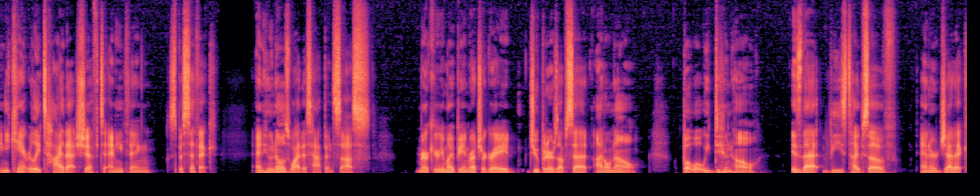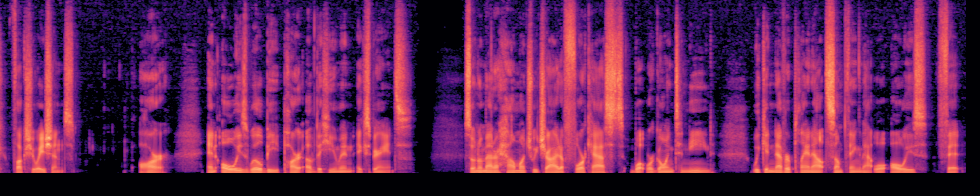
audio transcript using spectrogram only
And you can't really tie that shift to anything specific. And who knows why this happens to us? Mercury might be in retrograde, Jupiter's upset, I don't know. But what we do know is that these types of energetic fluctuations are and always will be part of the human experience. So, no matter how much we try to forecast what we're going to need, we can never plan out something that will always fit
